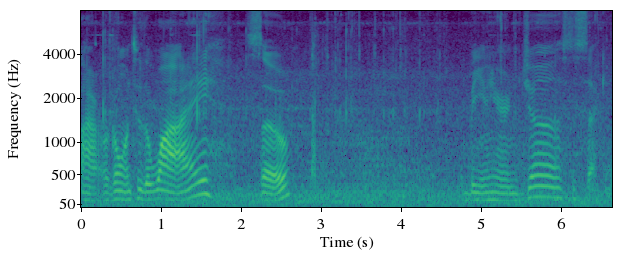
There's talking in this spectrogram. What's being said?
All right, we're going to the Y, so we'll be in here in just a second.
